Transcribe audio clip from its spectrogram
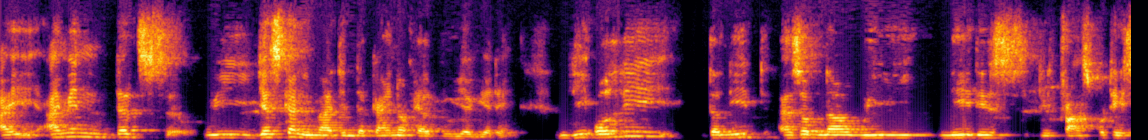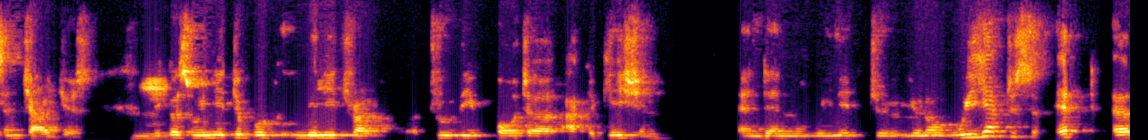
I, I mean, that's we just can't imagine the kind of help we are getting. The only the need as of now we need is the transportation charges. Mm. because we need to book mini truck through the porter application. And then we need to you know we have to at a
